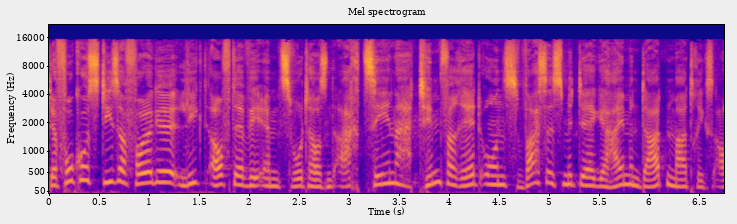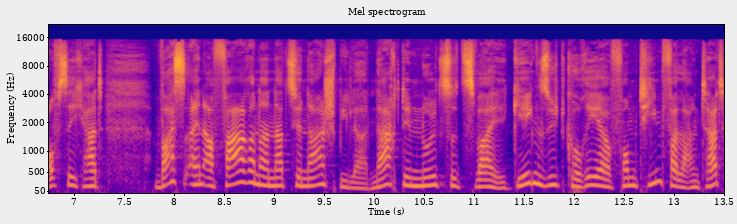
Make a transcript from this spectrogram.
Der Fokus dieser Folge liegt auf der WM 2018. Tim verrät uns, was es mit der geheimen Datenmatrix auf sich hat, was ein erfahrener Nationalspieler nach dem 0 zu 2 gegen Südkorea vom Team verlangt hat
